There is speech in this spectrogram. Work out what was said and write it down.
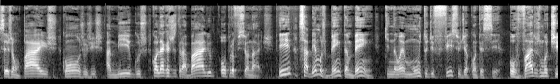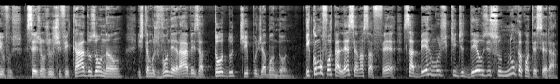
sejam pais, cônjuges, amigos, colegas de trabalho ou profissionais. E sabemos bem também que não é muito difícil de acontecer. Por vários motivos, sejam justificados ou não, estamos vulneráveis a todo tipo de abandono. E como fortalece a nossa fé sabermos que de Deus isso nunca acontecerá.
